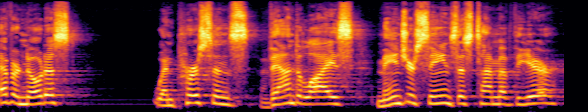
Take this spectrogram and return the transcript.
Ever noticed when persons vandalize manger scenes this time of the year?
